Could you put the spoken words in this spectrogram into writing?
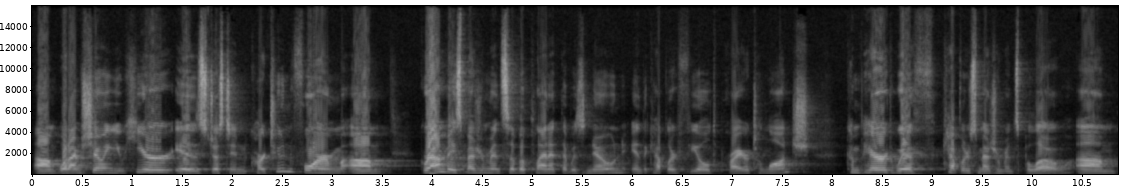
Um, what I'm showing you here is just in cartoon form, um, ground-based measurements of a planet that was known in the Kepler field prior to launch compared with Kepler's measurements below. Um,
